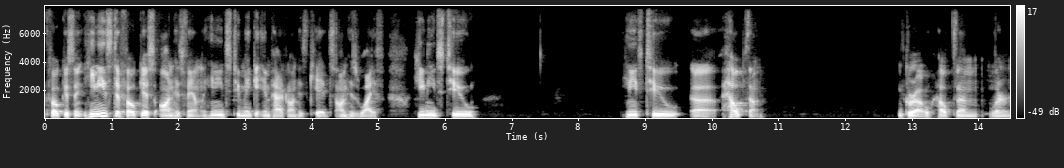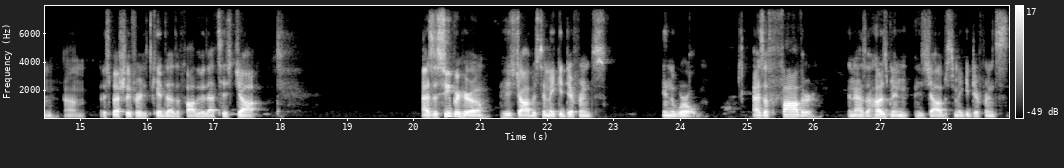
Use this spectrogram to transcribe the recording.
focusing he needs to focus on his family. He needs to make an impact on his kids on his wife. He needs to he needs to uh, help them grow, help them learn, um, especially for his kids as a father. That's his job. As a superhero, his job is to make a difference in the world. As a father and as a husband, his job is to make a difference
